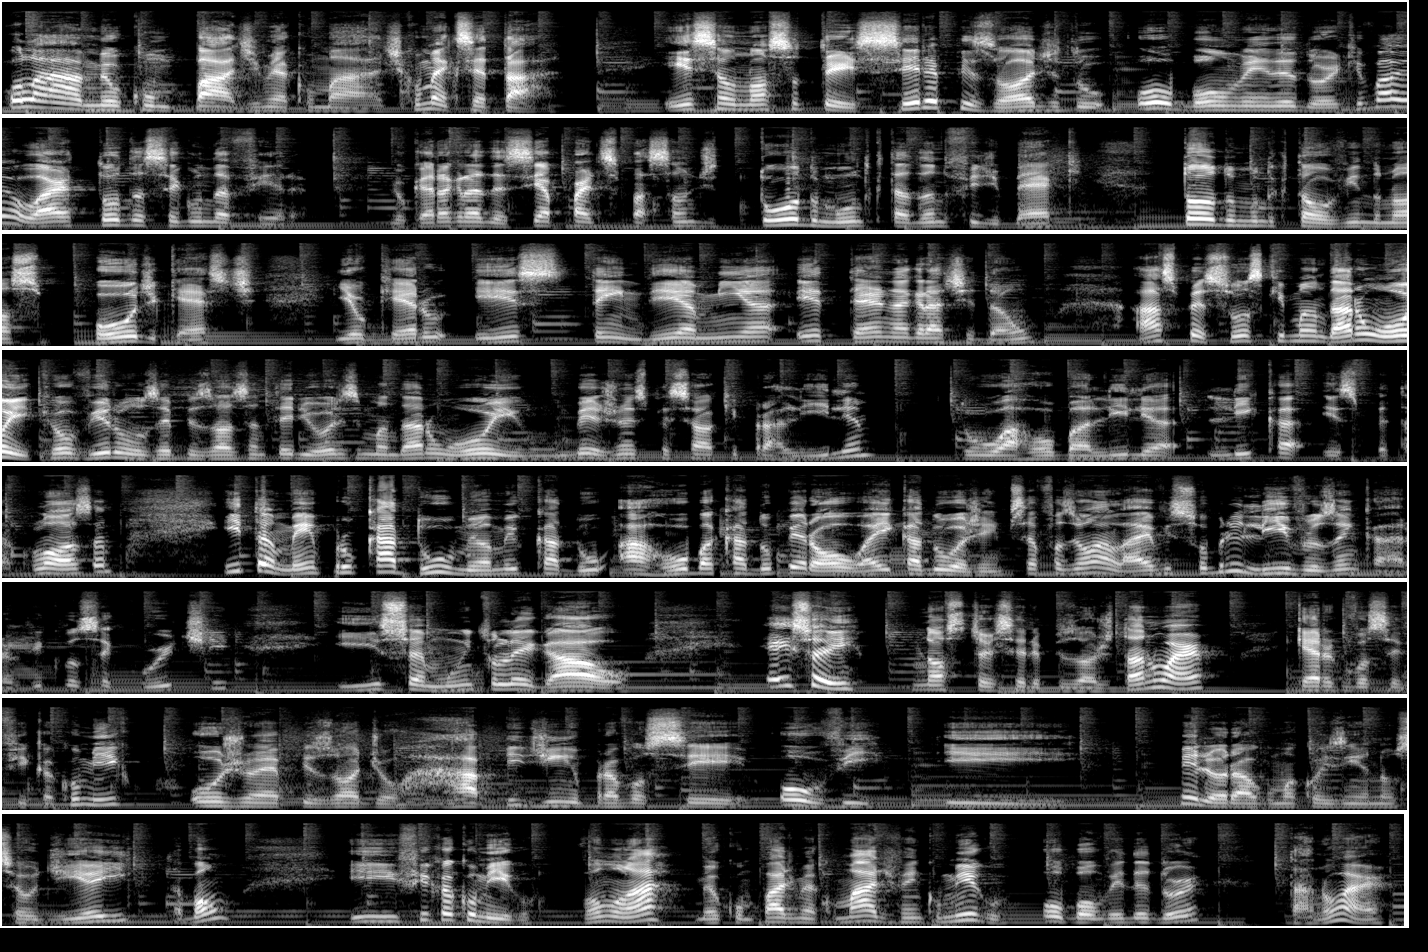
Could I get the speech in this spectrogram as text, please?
Olá, meu compadre, minha comadre, como é que você tá? Esse é o nosso terceiro episódio do O Bom Vendedor, que vai ao ar toda segunda-feira. Eu quero agradecer a participação de todo mundo que está dando feedback, todo mundo que está ouvindo o nosso podcast, e eu quero estender a minha eterna gratidão às pessoas que mandaram oi, que ouviram os episódios anteriores e mandaram oi. Um beijão especial aqui para Lilian, do arroba Lilia Lica Espetaculosa. E também para o Cadu, meu amigo Cadu, arroba Cadu Perol. Aí, Cadu, a gente precisa fazer uma live sobre livros, hein, cara? Vi que você curte e isso é muito legal. É isso aí, nosso terceiro episódio está no ar. Quero que você fique comigo. Hoje é um episódio rapidinho para você ouvir e melhorar alguma coisinha no seu dia aí, tá bom? E fica comigo. Vamos lá, meu compadre, minha comadre, vem comigo. O Bom Vendedor tá no ar.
